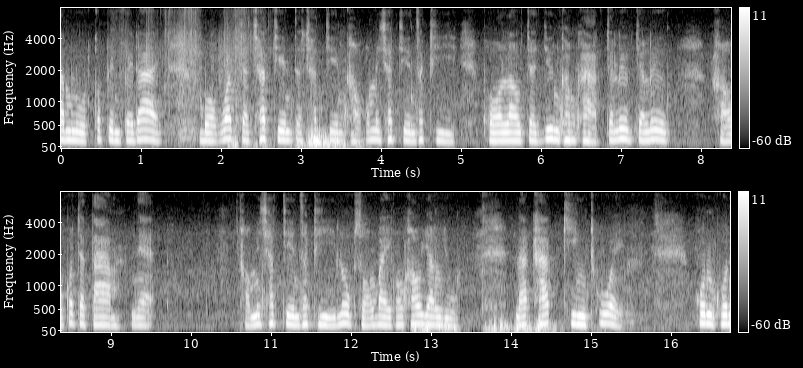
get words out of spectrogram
ตำรวจก็เป็นไปได้ บอกว่าจะชัดเจนแต่ชัดเจนเขาก็ไม่ชัดเจนสักที พอเราจะยื่นคำขาดจะเลิกจะเลิก เขาก็จะตามเนี่ยเขาไม่ชัดเจนสักที โลกสองใบของเขายังอยู่นะคะคิงถ้วย คนคน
